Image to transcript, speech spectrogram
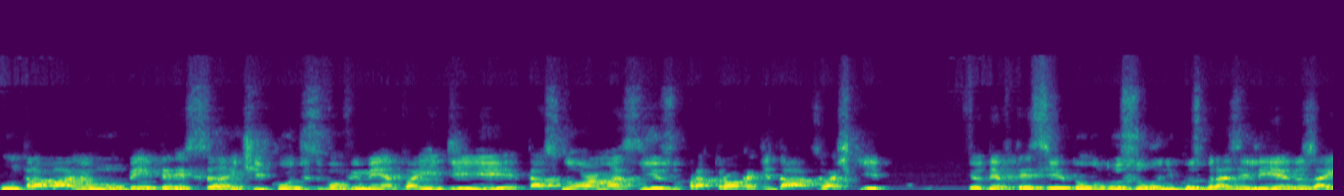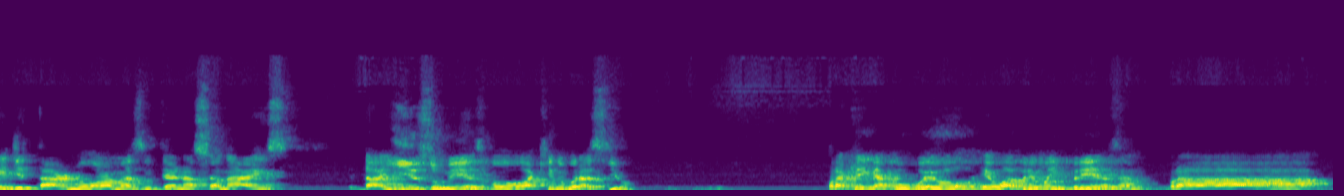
um trabalho bem interessante com o desenvolvimento aí de, das normas ISO para troca de dados. Eu acho que eu devo ter sido um dos únicos brasileiros a editar normas internacionais da ISO mesmo aqui no Brasil. Para quem me acompanhou, eu abri uma empresa para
